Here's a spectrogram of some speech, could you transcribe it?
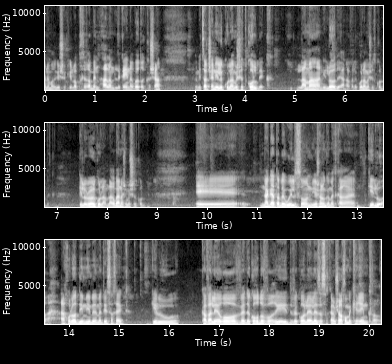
אני מרגיש שכאילו הבחירה בין הלנד לקיין הרבה יותר קשה. ומצד שני לכולם יש את קולבק. למה? אני לא יודע, אבל לכולם יש את קולבק. כאילו לא לכולם, להרבה אנשים יש את קולבק. אה, נגעת בווילסון, יש לנו גם את קרא, כאילו, אנחנו לא יודעים מי באמת ישחק, כאילו, קבלרו ודקורדו וריד וכל אלה, זה שחקנים שאנחנו מכירים כבר,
